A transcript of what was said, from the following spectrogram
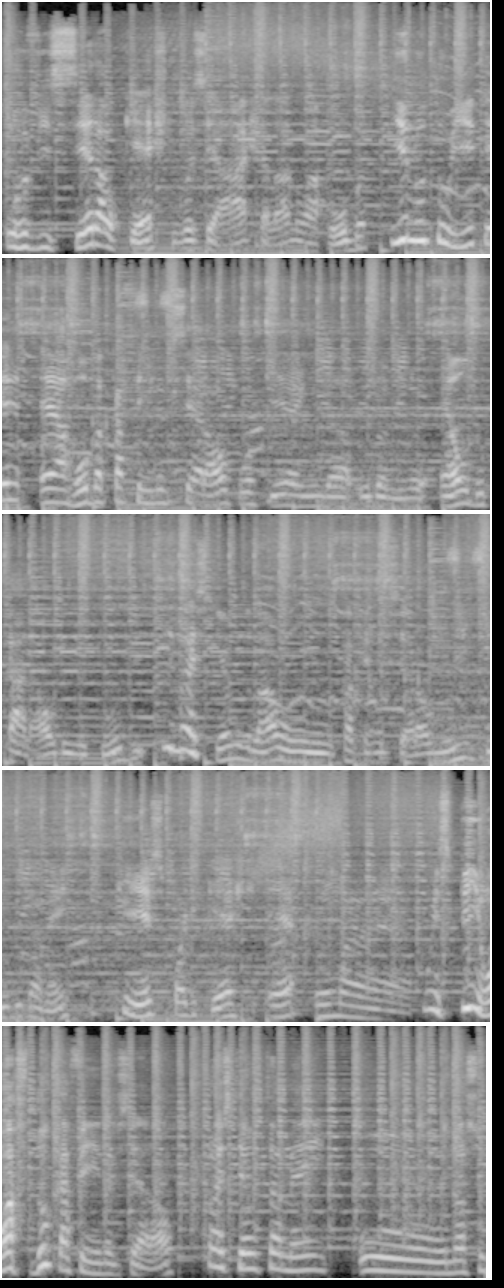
por Visceralcast, que você acha lá no arroba. E no Twitter é arroba Cafeína Visceral, porque ainda o domínio é o do canal do YouTube. E nós temos lá o Cafeína Visceral no YouTube também que esse podcast é uma, um spin-off do Cafeína Visceral. Nós temos também o nosso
